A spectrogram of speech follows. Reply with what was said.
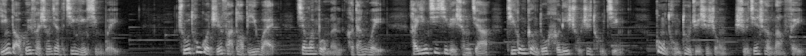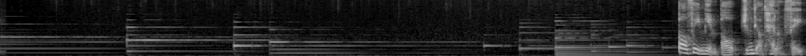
引导规范商家的经营行为。除通过执法倒逼外，相关部门和单位还应积极给商家提供更多合理处置途径，共同杜绝这种舌尖上的浪费。报废面包扔掉太浪费，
